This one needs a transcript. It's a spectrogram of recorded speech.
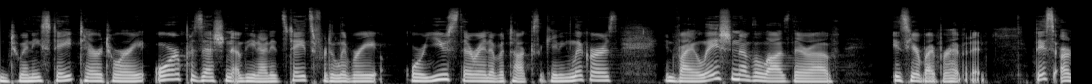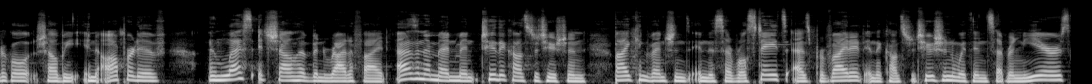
into any state, territory, or possession of the United States for delivery or use therein of intoxicating liquors in violation of the laws thereof is hereby prohibited. This article shall be inoperative unless it shall have been ratified as an amendment to the Constitution by conventions in the several states as provided in the Constitution within seven years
